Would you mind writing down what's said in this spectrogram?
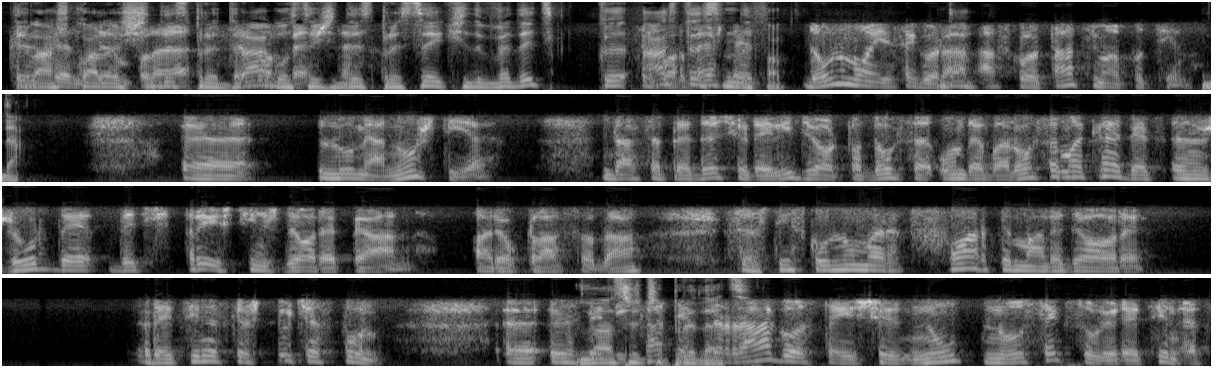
Când la se școală și întâmplă, despre se dragoste și vorbește. despre sex? Și de, vedeți că Se astea vorbește- sunt de fapt. Domnul Moise Guran, Da. da. ascultați-mă puțin. Da. Uh, lumea nu știe, dar se predă și religie ortodoxă, unde vă rog să mă credeți, în jur de deci 35 de ore pe an are o clasă, da? Să știți că un număr foarte mare de ore. Rețineți că știu ce spun. Uh, îți Lasă ce dedicate predați. dragostei și nu, nu sexului, rețineți.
